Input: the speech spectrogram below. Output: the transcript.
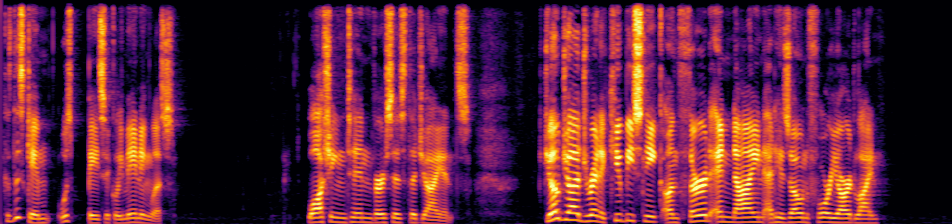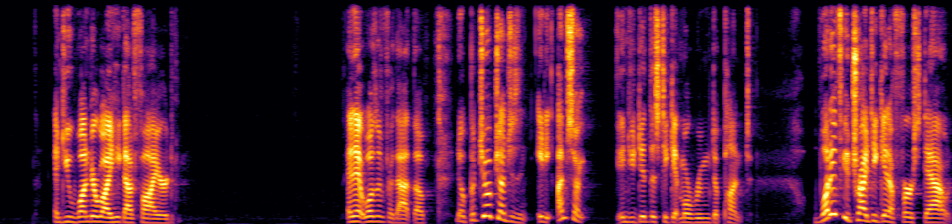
because this game was basically meaningless. Washington versus the Giants. Joe Judge ran a QB sneak on third and nine at his own four yard line. And you wonder why he got fired. And it wasn't for that, though. No, but Joe Judge is an idiot. I'm sorry. And you did this to get more room to punt. What if you tried to get a first down?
